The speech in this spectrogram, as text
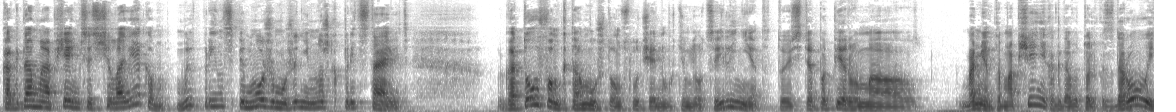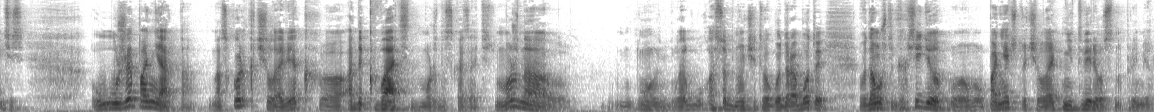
когда мы общаемся с человеком, мы, в принципе, можем уже немножко представить, готов он к тому, что он случайно мухтемнется или нет. То есть по первым моментам общения, когда вы только здороваетесь, уже понятно, насколько человек э, адекватен, можно сказать. Можно ну, особенно учитывая годы работы, в наушниках сидя, э, понять, что человек не тверез, например.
